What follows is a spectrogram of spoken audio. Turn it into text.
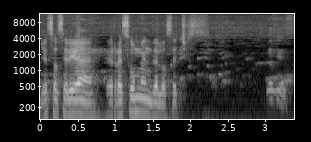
Y eso sería el resumen de los hechos. Gracias.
